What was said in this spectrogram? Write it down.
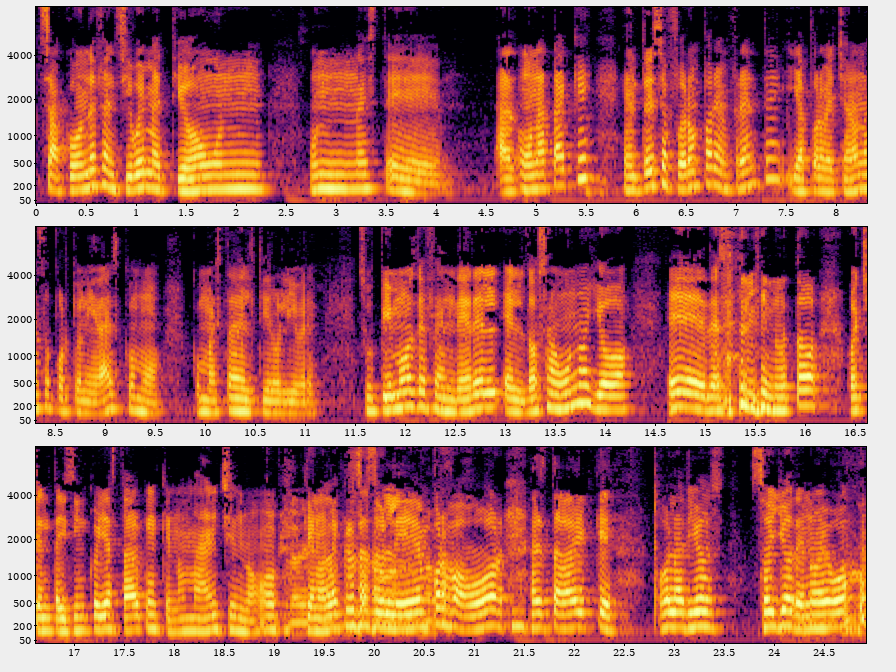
sacó un defensivo y metió un, un este un ataque, entonces se fueron para enfrente y aprovecharon las oportunidades como, como esta del tiro libre. Supimos defender el, el 2 a 1, yo eh, desde el minuto 85 ya estaba con que no manches, no, que no no, la cruz favor, azuleen, no. por favor. Estaba de que, hola Dios, soy yo de nuevo.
